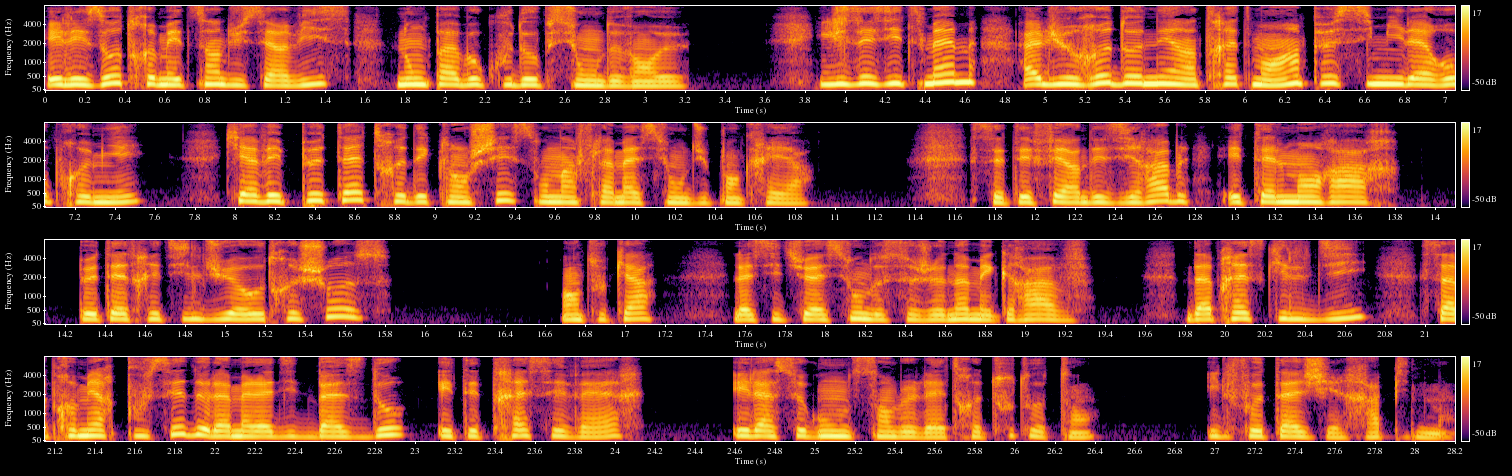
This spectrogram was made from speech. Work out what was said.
et les autres médecins du service n'ont pas beaucoup d'options devant eux. Ils hésitent même à lui redonner un traitement un peu similaire au premier, qui avait peut-être déclenché son inflammation du pancréas. Cet effet indésirable est tellement rare. Peut-être est-il dû à autre chose? En tout cas, la situation de ce jeune homme est grave. D'après ce qu'il dit, sa première poussée de la maladie de base d'eau était très sévère, et la seconde semble l'être tout autant. Il faut agir rapidement.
